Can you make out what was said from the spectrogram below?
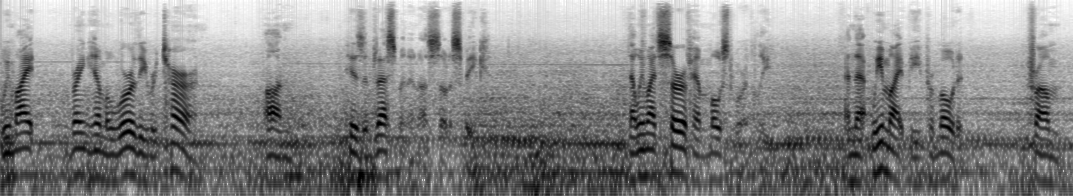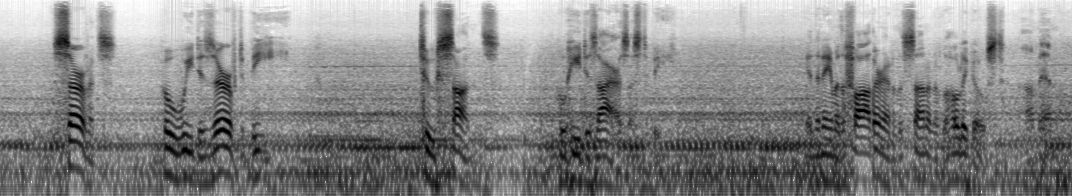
we might bring Him a worthy return on His investment in us, so to speak. That we might serve Him most worthily and that we might be promoted from servants who we deserve to be to sons who he desires us to be. In the name of the Father, and of the Son, and of the Holy Ghost. Amen.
